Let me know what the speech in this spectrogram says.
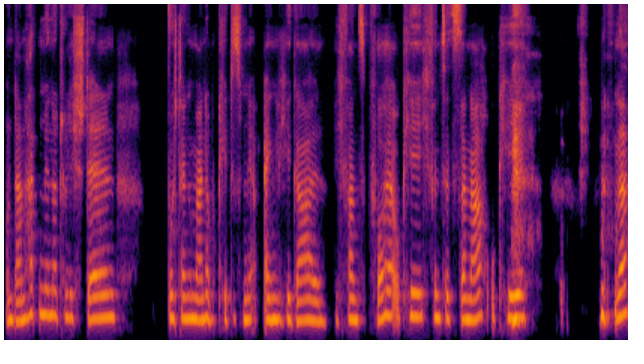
Und dann hatten wir natürlich Stellen, wo ich dann gemeint habe: „Okay, das ist mir eigentlich egal. Ich fand es vorher okay, ich finde es jetzt danach okay.“ Ne?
